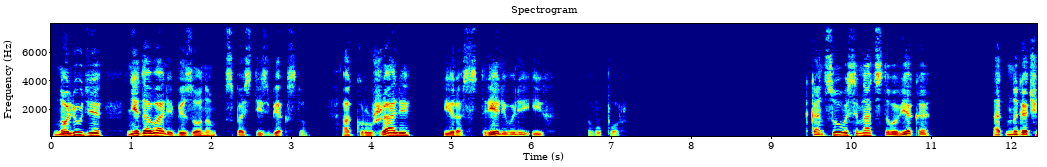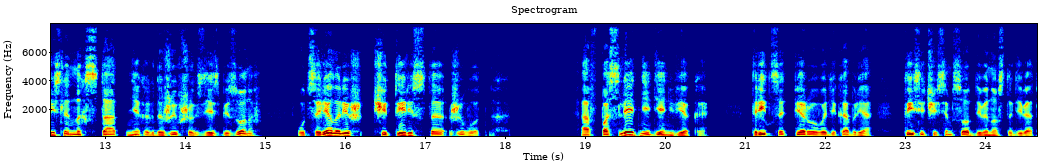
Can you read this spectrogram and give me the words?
Но люди не давали бизонам спастись бегством окружали и расстреливали их в упор. К концу XVIII века от многочисленных стад, некогда живших здесь бизонов, уцелело лишь 400 животных. А в последний день века, 31 декабря 1799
